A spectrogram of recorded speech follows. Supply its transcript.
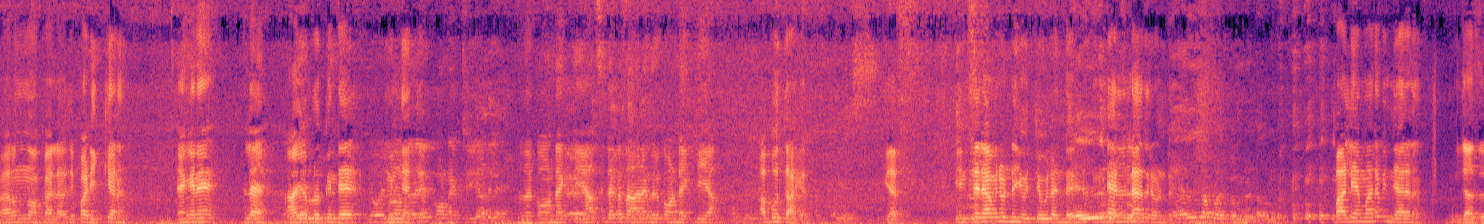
വേറൊന്നും നോക്കാല്ല. അത് പഠിക്കാണ്. എങ്ങനെ അല്ലേ? ആയുർലുക്കിന്റെ മുന്നേറ്റം. അതെ അത് കോണ്ടാക്ട് ചെയ്യാം. ഇതൊക്കെ സാധനത്തിൽ കോണ്ടാക്ട് ചെയ്യാം. അബു താഹിർ. യെസ് ഇൻസ്റ്റാഗ്രാമിലുണ്ട് യൂട്യൂബിലുണ്ട് എല്ലാം എല്ലാത്തിലും ഉണ്ട് പള്ളിയന്മാരെ പിന്നാലാണ് ഇജാസ്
